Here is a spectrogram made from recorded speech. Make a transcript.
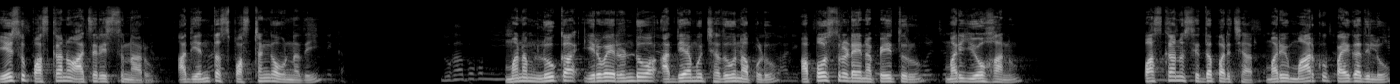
యేసు పస్కాను ఆచరిస్తున్నారు. అది ఎంత స్పష్టంగా ఉన్నది? మనం లూక ఇరవై రెండవ అధ్యాయము చదువునప్పుడు అపోస్తుడైన పేతురు మరి యోహాను పస్కాను సిద్ధపరిచారు మరియు మార్కు పైగదిలో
